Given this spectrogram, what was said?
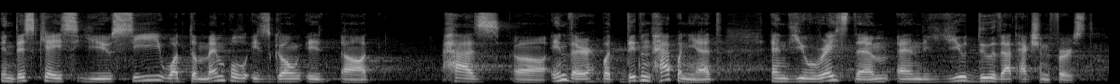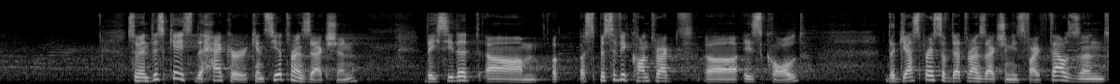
In this case, you see what the mempool is going, it, uh, has uh, in there, but didn't happen yet, and you raise them and you do that action first. So in this case, the hacker can see a transaction. They see that um, a, a, specific contract uh, is called the gas price of that transaction is 5,000.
